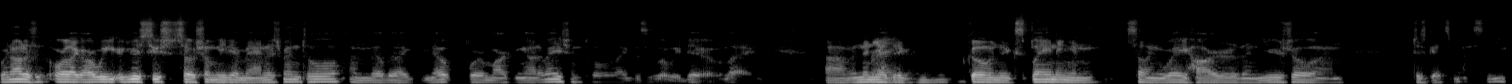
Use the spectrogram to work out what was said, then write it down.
we're not a or like are we are you a social media management tool? And they'll be like nope we're a marketing automation tool like this is what we do like um and then you have to go and explaining and selling way harder than usual and just gets messy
